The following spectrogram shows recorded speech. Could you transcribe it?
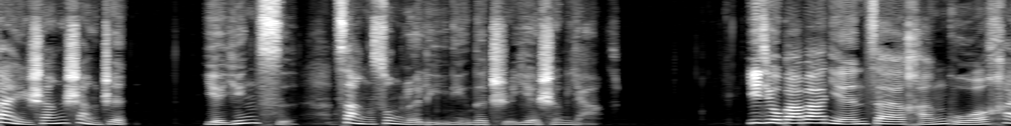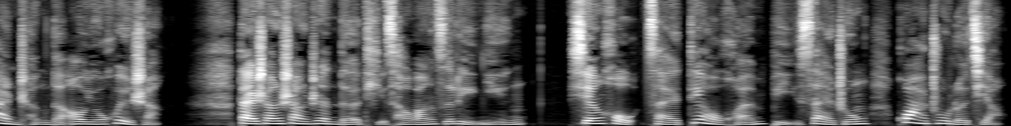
带伤上阵，也因此葬送了李宁的职业生涯。一九八八年，在韩国汉城的奥运会上，带伤上阵的体操王子李宁，先后在吊环比赛中挂住了脚。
